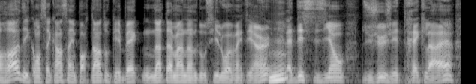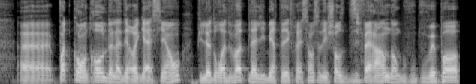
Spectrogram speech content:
aura des conséquences importantes au Québec, notamment dans le dossier Loi 21. Mhm. La décision du juge est très claire. Euh, pas de contrôle de la dérogation. Puis le droit de vote la liberté d'expression, c'est des choses différentes. Donc, vous pouvez pas,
